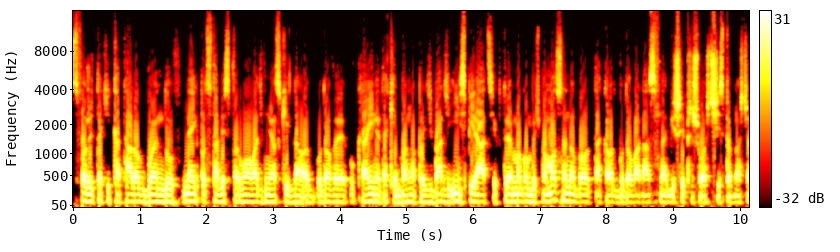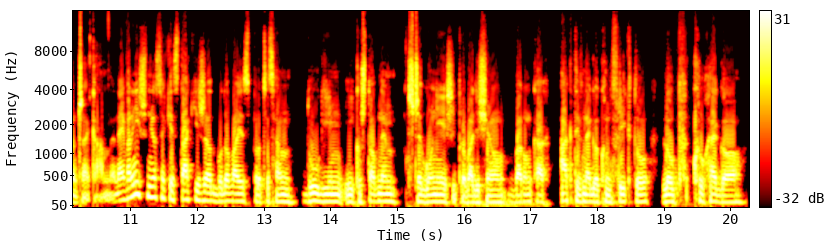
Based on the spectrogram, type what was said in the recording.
stworzyć taki katalog błędów, na ich podstawie sformułować wnioski dla odbudowy Ukrainy, takie można powiedzieć bardziej inspiracje, które mogą być pomocne, no bo taka odbudowa nas w najbliższej przyszłości z pewnością czeka. Najważniejszy wniosek jest taki, że odbudowa jest procesem długim i kosztownym, szczególnie jeśli prowadzi się w warunkach aktywnego konfliktu lub kruchego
